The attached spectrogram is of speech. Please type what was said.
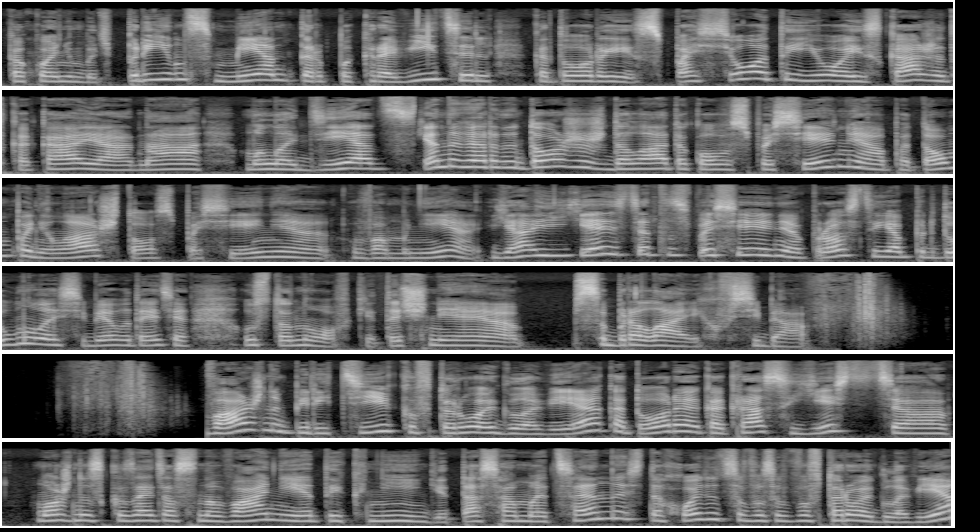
какой-нибудь принц, ментор, покровитель, который спасет ее и скажет, какая она молодец. Я, наверное, тоже ждала такого спасения, а потом поняла, что спасение во мне. Я и есть это спасение, просто я придумала себе вот эти установки, точнее, собрала их в себя важно перейти ко второй главе, которая как раз есть, а, можно сказать, основание этой книги. Та самая ценность находится во второй главе,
